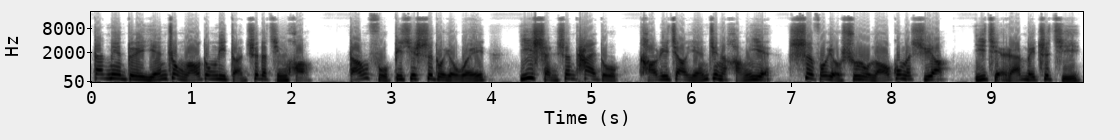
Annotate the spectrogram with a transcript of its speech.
但面对严重劳动力短缺的情况，港府必须适度有为，以审慎态度考虑较严峻的行业是否有输入劳工的需要，以解燃眉之急。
